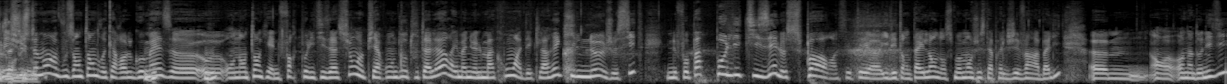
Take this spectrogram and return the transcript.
Mais justement, à vous entendre, Carole Gomez, mhm. euh, mhm. on entend qu'il y a une forte politisation. Pierre Rondeau tout à l'heure, Emmanuel Macron a déclaré qu'il ne, je cite, il ne faut pas politiser le sport. C'était, euh, il est en Thaïlande en ce moment, juste après le G20 à Bali, euh, en, en, Indonésie.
